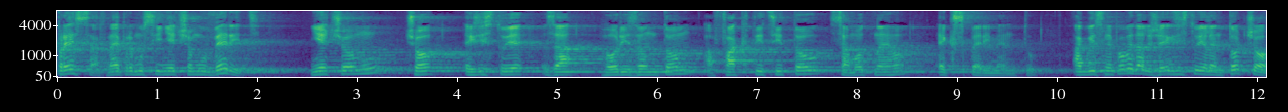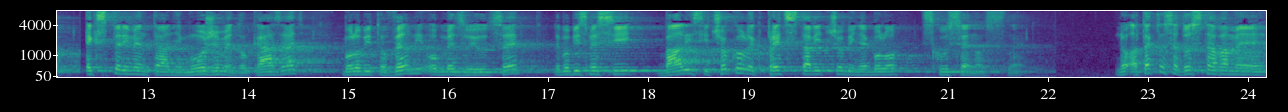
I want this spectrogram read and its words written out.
presah. Najprv musí niečomu veriť. Niečomu, čo existuje za horizontom a fakticitou samotného experimentu. Ak by sme povedali, že existuje len to, čo experimentálne môžeme dokázať, bolo by to veľmi obmedzujúce, lebo by sme si báli si čokoľvek predstaviť, čo by nebolo skúsenostné. No a takto sa dostávame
